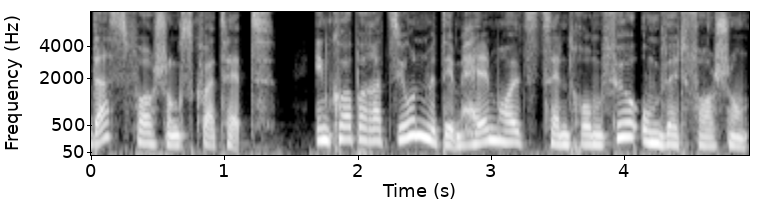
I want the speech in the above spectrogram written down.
Das Forschungsquartett. In Kooperation mit dem Helmholtz Zentrum für Umweltforschung.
